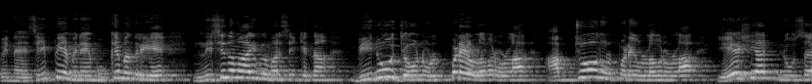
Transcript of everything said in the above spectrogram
പിന്നെ സി പി എമ്മിനെ മുഖ്യമന്ത്രിയെ നിശിതമായി വിമർശിക്കുന്ന വിനു ജോൺ ഉൾപ്പെടെയുള്ളവരുള്ള അബ്ജോദ് ഉൾപ്പെടെയുള്ളവരുള്ള ഏഷ്യാറ്റ് ന്യൂസ്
